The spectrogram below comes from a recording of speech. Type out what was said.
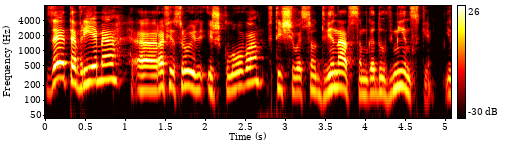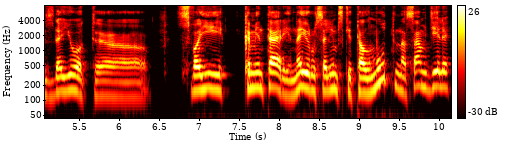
За это время э, Рафис Руэль Ишклова в 1812 году в Минске издает э, свои комментарии на Иерусалимский Талмуд, на самом деле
